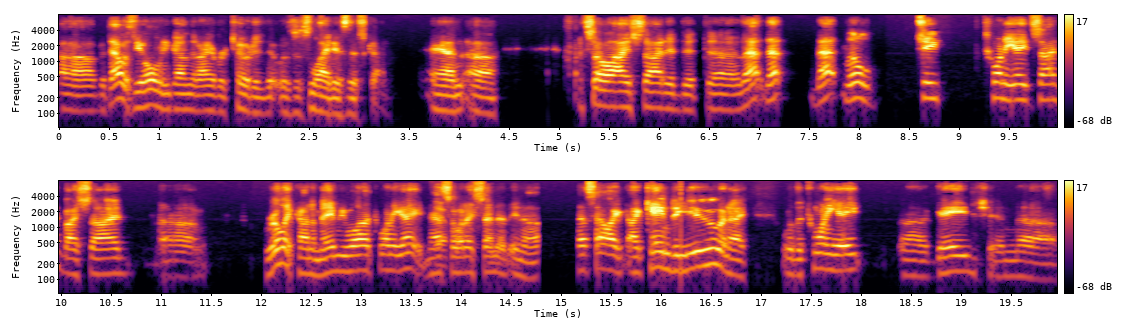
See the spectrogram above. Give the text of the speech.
Uh, but that was the only gun that I ever toted that was as light as this gun. And uh, so I decided that uh, that that that little cheap 28 side by side um, really kind of made me want a 28. And that's what I sent it. You know, that's how I, I came to you and I with a 28 uh, gauge and uh,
